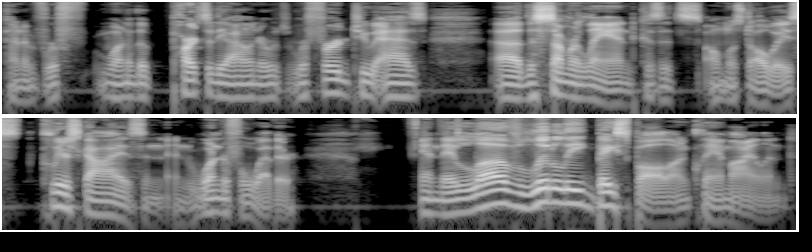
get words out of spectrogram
kind of ref- one of the parts of the island are referred to as uh, the summer land because it's almost always clear skies and, and wonderful weather. And they love Little League Baseball on Clam Island.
